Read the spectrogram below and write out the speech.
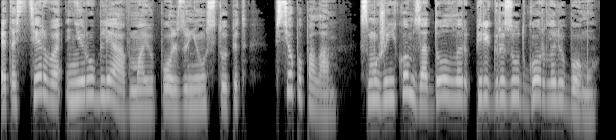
Эта стерва ни рубля в мою пользу не уступит. Все пополам. С муженьком за доллар перегрызут горло любому.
